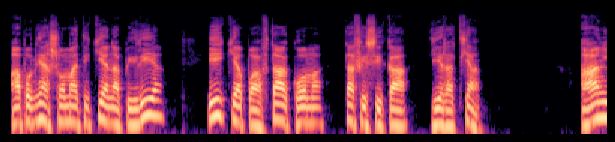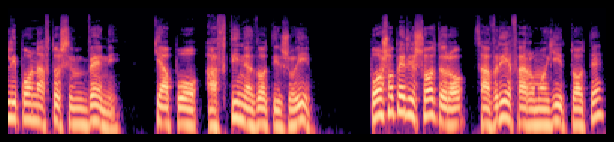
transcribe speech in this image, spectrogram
από μια σωματική αναπηρία ή και από αυτά ακόμα τα φυσικά γυρατιά. Αν λοιπόν αυτό συμβαίνει και από αυτήν εδώ τη ζωή, πόσο περισσότερο θα βρει εφαρμογή τότε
